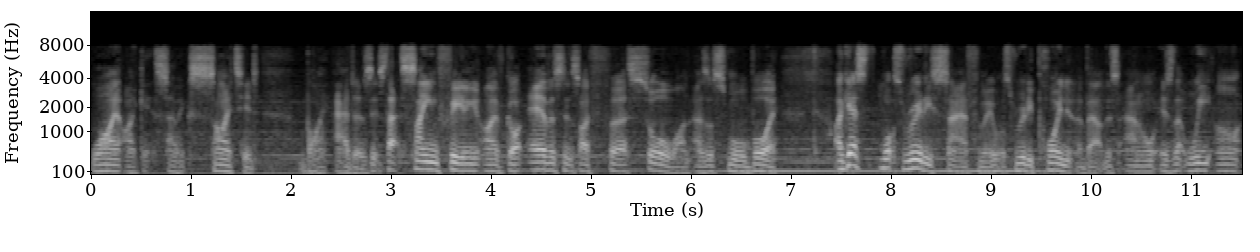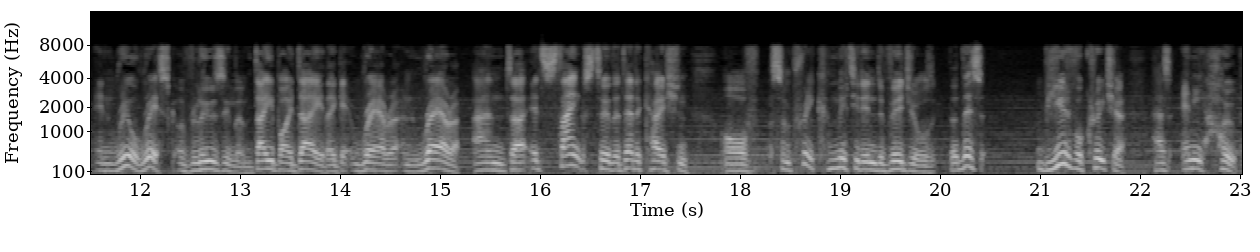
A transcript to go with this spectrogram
why I get so excited by adders. It's that same feeling I've got ever since I first saw one as a small boy. I guess what's really sad for me, what's really poignant about this animal is that we are in real risk of losing them. Day by day, they get rarer and rarer. And uh, it's thanks to the dedication of some pretty committed individuals that this beautiful creature has any hope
